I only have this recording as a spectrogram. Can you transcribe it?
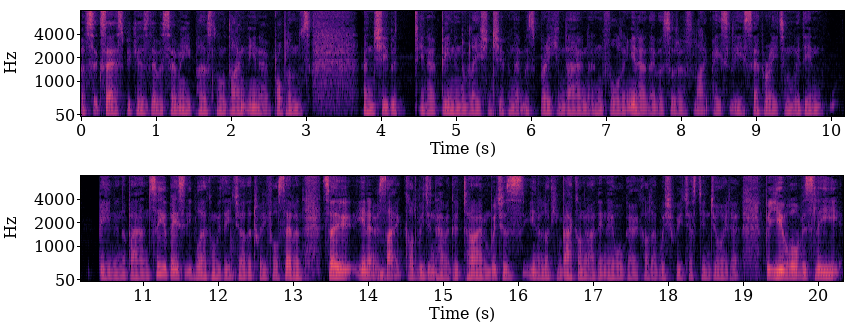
of success because there were so many personal, you know, problems and she would, you know, being in a relationship and that was breaking down and falling, you know, they were sort of like basically separating within being in a band. So you're basically working with each other 24 7. So, you know, it's mm. like, God, we didn't have a good time, which was, you know, looking back on it, I think they all go, God, I wish we just enjoyed it. But you obviously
